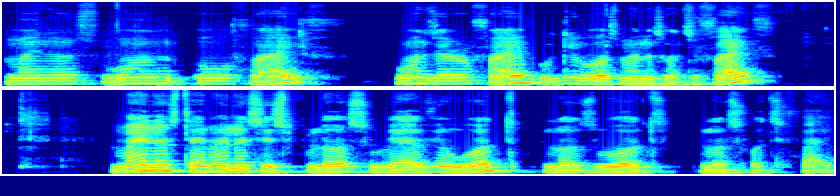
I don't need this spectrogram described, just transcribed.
minus 105 105 will give us minus 45 minus 10 minus is plus we'll be having what? Plus what? Plus 45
